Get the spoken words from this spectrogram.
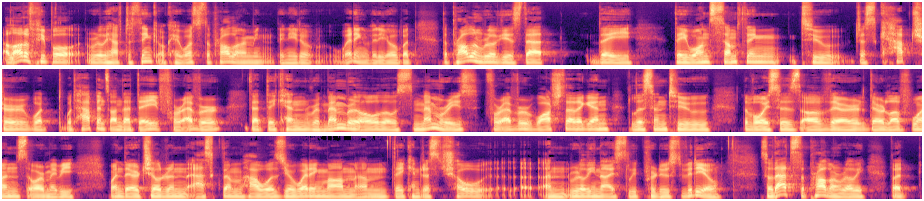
a lot of people really have to think okay what's the problem? I mean they need a wedding video but the problem really is that they they want something to just capture what what happens on that day forever that they can remember all those memories forever watch that again listen to the voices of their their loved ones or maybe when their children ask them how was your wedding mom? Um, they can just show a, a really nicely produced video. So that's the problem really. But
